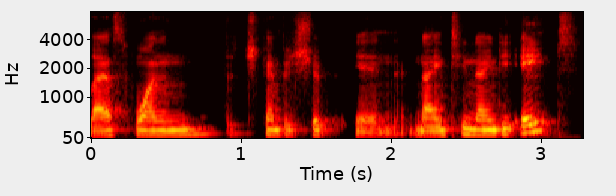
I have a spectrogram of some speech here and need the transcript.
Last won the championship in 1998.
